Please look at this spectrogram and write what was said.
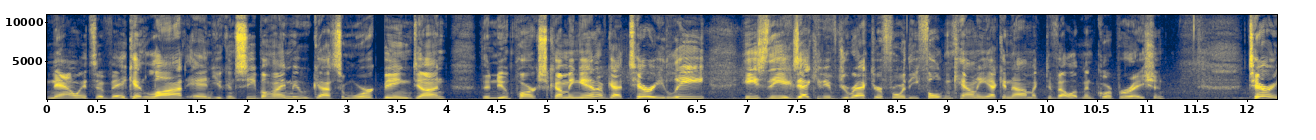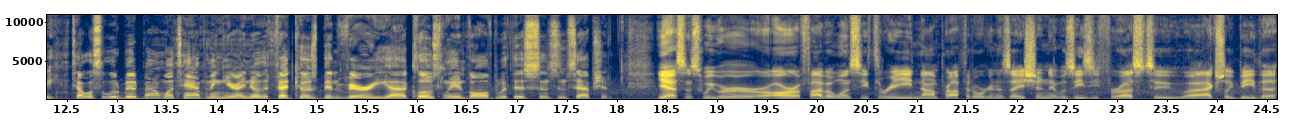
Now it's a vacant lot, and you can see behind me we've got some work being done. The new park's coming in. I've got Terry Lee. He's the executive director for the Fulton County Economic Development Corporation. Terry, tell us a little bit about what's happening here. I know that Fedco's been very uh, closely involved with this since inception. Yeah, since we were or are a 501c3 nonprofit organization, it was easy for us to uh, actually be the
